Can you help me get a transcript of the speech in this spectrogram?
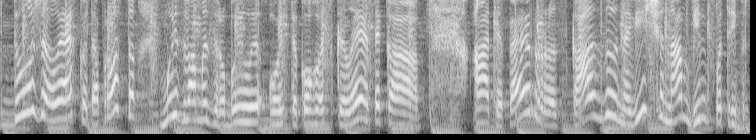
дуже легко та просто ми з вами зробили ось такого скелетика. А тепер розказую, навіщо нам він потрібен.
